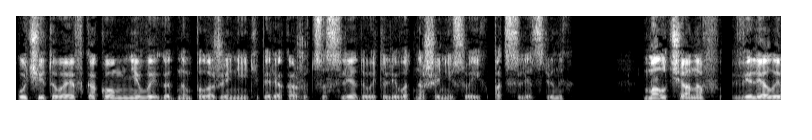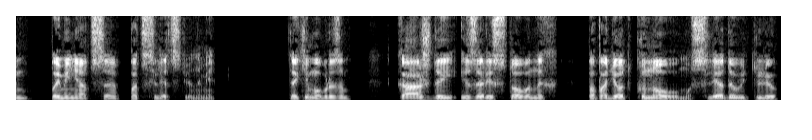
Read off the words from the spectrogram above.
Учитывая, в каком невыгодном положении теперь окажутся следователи в отношении своих подследственных, Молчанов велел им поменяться подследственными. Таким образом, каждый из арестованных попадет к новому следователю,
